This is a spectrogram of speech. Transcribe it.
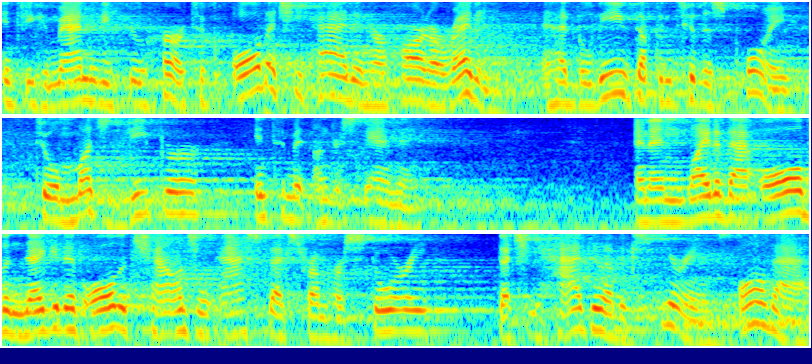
into humanity through her took all that she had in her heart already and had believed up until this point to a much deeper, intimate understanding. And in light of that, all the negative, all the challenging aspects from her story that she had to have experienced, all that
